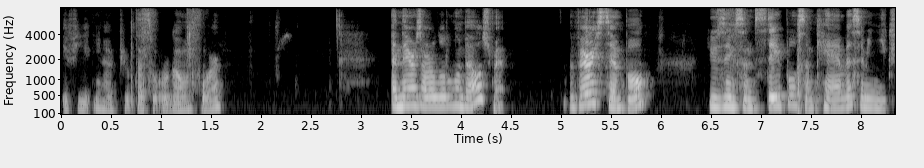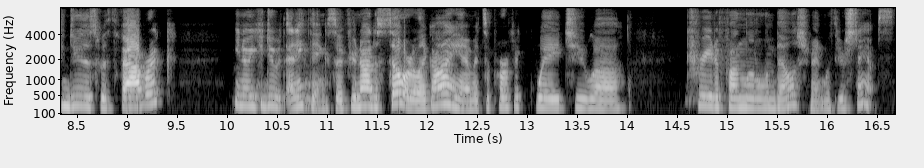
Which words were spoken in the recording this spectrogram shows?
if you, you know, if you, that's what we're going for. And there's our little embellishment. Very simple, using some staples, some canvas. I mean, you can do this with fabric. You know, you can do it with anything. So if you're not a sewer like I am, it's a perfect way to uh, create a fun little embellishment with your stamps.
